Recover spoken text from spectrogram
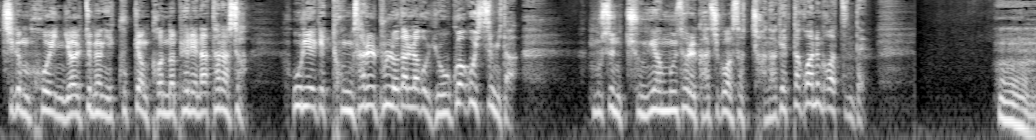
지금 호인 12명이 국경 건너편에 나타나서 우리에게 통사를 불러달라고 요구하고 있습니다. 무슨 중요한 문서를 가지고 와서 전하겠다고 하는 것 같은데. 음,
